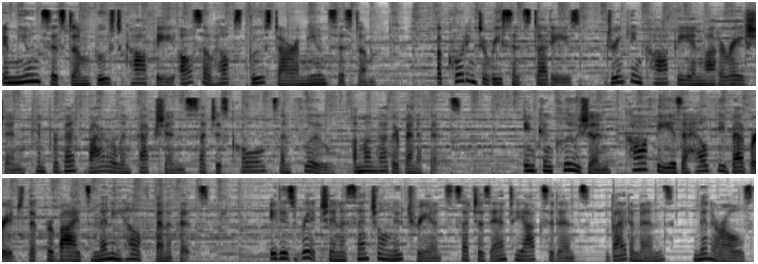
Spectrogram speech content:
Immune system boost coffee also helps boost our immune system. According to recent studies, drinking coffee in moderation can prevent viral infections such as colds and flu, among other benefits. In conclusion, coffee is a healthy beverage that provides many health benefits. It is rich in essential nutrients such as antioxidants, vitamins, minerals,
